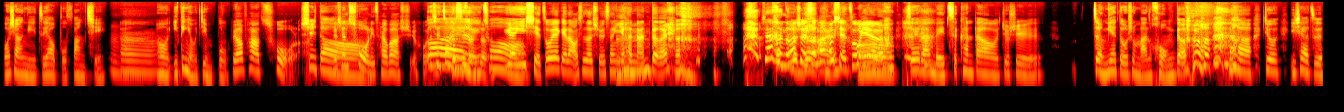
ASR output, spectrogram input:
我想你只要不放弃，嗯，嗯，哦，一定有进步。不要怕错了，是的，有些错，你才有办法学会。而且这也是愿意写作业给老师的学生也很难得哎、现在很多学生都不写作业了，哦虽然每次看到就是整页都是蛮红的，那就一下子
